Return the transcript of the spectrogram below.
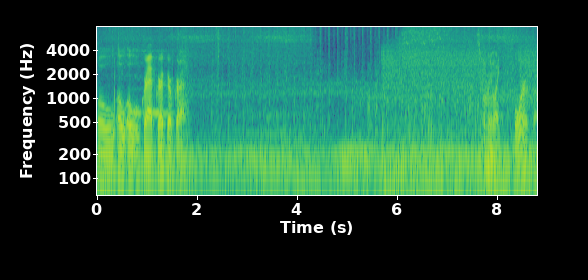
Oh, oh, oh, oh, grab, grab, grab, grab. It's only like four of them.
